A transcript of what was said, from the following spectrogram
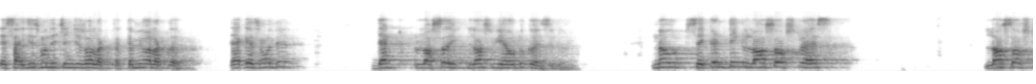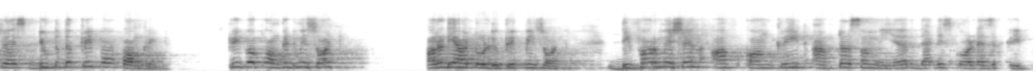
ते सायझेस मध्ये चेंजेस व्हावं लागतात कमी व्हावं लागतं. त्या केसमध्ये that loss loss we have to consider now second thing loss of stress loss of stress due to the creep of concrete creep of concrete means what already I have told you creep means what deformation of concrete after some year that is called as a creep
